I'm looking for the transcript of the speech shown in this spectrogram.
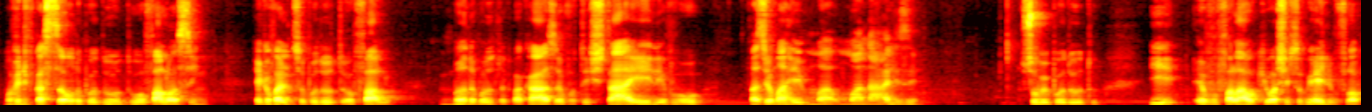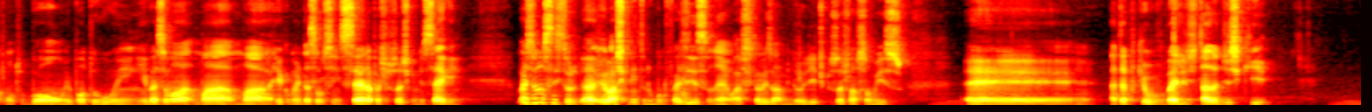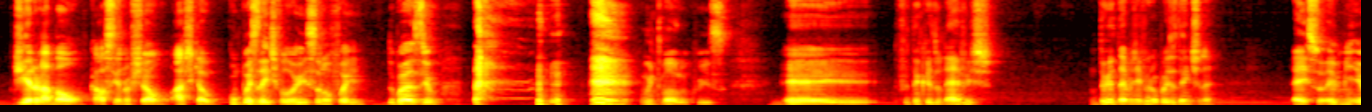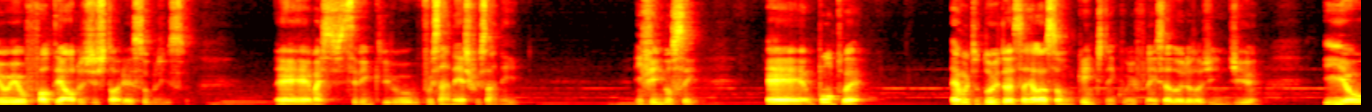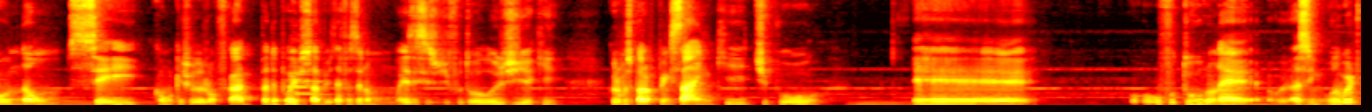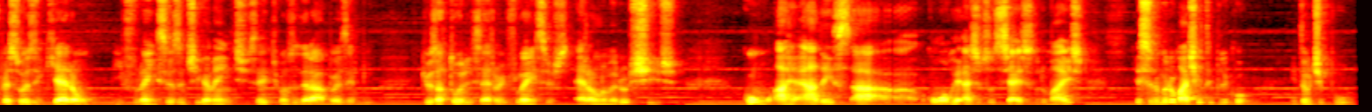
uma verificação do produto ou falam assim: quer que eu fale do seu produto? Eu falo, manda o produto aqui para casa, eu vou testar ele, vou fazer uma, uma, uma análise sobre o produto e eu vou falar o que eu achei sobre ele. vou falar o ponto bom e o ponto ruim e vai ser uma, uma, uma recomendação sincera para as pessoas que me seguem. Mas eu não sei se. Eu acho que nem todo mundo faz isso, né? Eu acho que talvez uma minoria de pessoas façam isso. É... Até porque o velho ditado diz que dinheiro na mão, calcinha no chão. Acho que algum presidente falou isso, não foi? Do Brasil. Muito maluco isso. É... Foi Tancredo Neves? O Tancredo Neves nem virou presidente, né? É isso, eu, eu, eu faltei aulas de história sobre isso. É, mas seria incrível. Foi Sarney, acho que foi Sarney. Enfim, não sei. É, o ponto é, é muito doido essa relação que a gente tem com influenciadores hoje em dia. E eu não sei como que as coisas vão ficar pra depois, sabe? Tá fazendo um exercício de futurologia aqui. Quando você para pra pensar em que, tipo. É. O futuro, né? Assim, o número de pessoas que eram influencers antigamente, se a gente considerar, por exemplo, que os atores eram influencers, era um número X. Com, a, a, a, com as redes sociais e tudo mais, esse número mais que triplicou. Então, tipo,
